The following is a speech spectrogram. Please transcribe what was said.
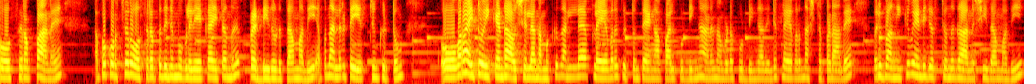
റോസ് സിറപ്പാണ് അപ്പോൾ കുറച്ച് റോസ് സിറപ്പ് ഇതിന്റെ മുകളിലേക്കായിട്ടൊന്ന് സ്പ്രെഡ് ചെയ്ത് കൊടുത്താൽ മതി. അപ്പോൾ നല്ലൊരു ടേസ്റ്റും കിട്ടും. ഓവറായിട്ട് ഒഴിക്കേണ്ട ആവശ്യമില്ല. നമുക്ക് നല്ല ഫ്ലേവർ കിട്ടും. തേങ്ങാപ്പാൽ പുഡിംഗ് ആണ് നമ്മുടെ പുഡിംഗ് അതിന്റെ ഫ്ലേവർ നഷ്ടപ്പെടാതെ ഒരു ഭംഗിക്ക് വേണ്ടി ജസ്റ്റ് ഒന്ന് ഗാർണിഷ് ചെയ്താൽ മതി.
